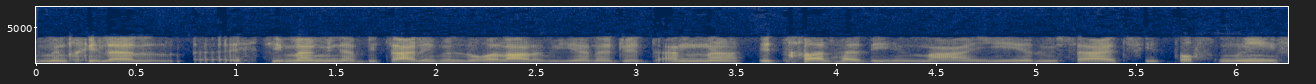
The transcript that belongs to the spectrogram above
من خلال اهتمامنا بتعليم اللغة العربية نجد أن إدخال هذه المعايير يساعد في تصنيف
